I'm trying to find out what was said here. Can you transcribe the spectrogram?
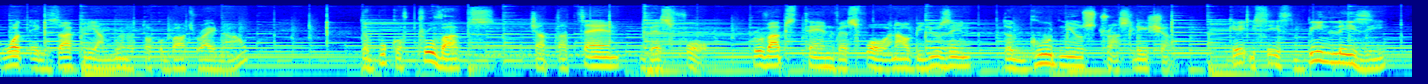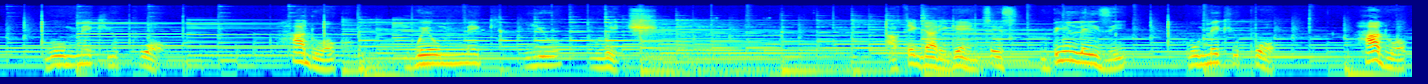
what exactly I'm going to talk about right now. The book of Proverbs, chapter 10, verse 4. Proverbs 10, verse 4, and I'll be using the Good News Translation. Okay, it says, Being lazy will make you poor, hard work will make you rich. I'll take that again. It says, Being lazy will make you poor, hard work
